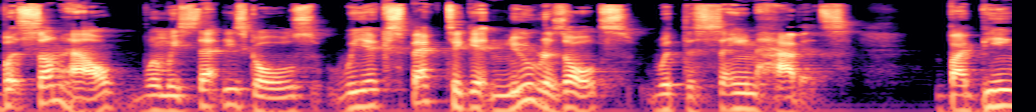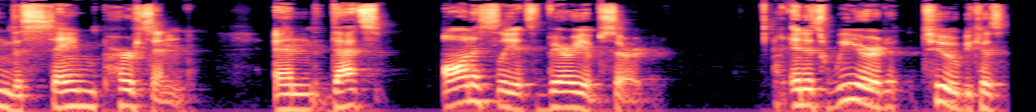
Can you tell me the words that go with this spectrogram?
But somehow, when we set these goals, we expect to get new results with the same habits by being the same person. And that's honestly, it's very absurd. And it's weird too, because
